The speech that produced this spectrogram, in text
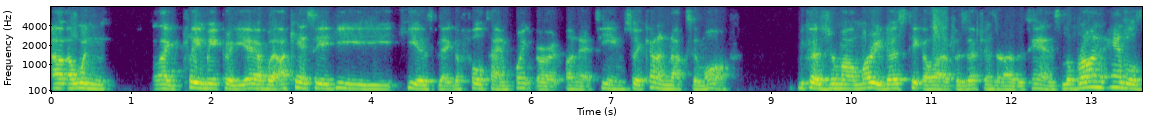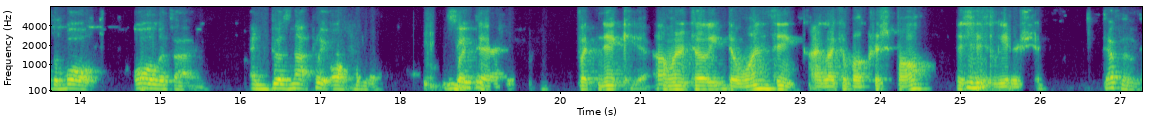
I, I wouldn't like playmaker, yeah, but I can't say he he is like the full time point guard on that team. So it kind of knocks him off because Jamal Murray does take a lot of possessions out of his hands. LeBron handles the ball all the time and does not play off ball. Same but. Uh, but Nick, I want to tell you the one thing I like about Chris Paul is mm-hmm. his leadership. Definitely.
